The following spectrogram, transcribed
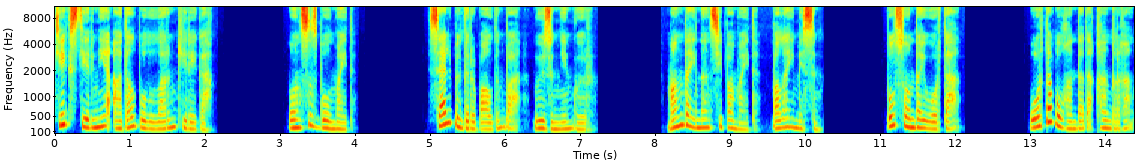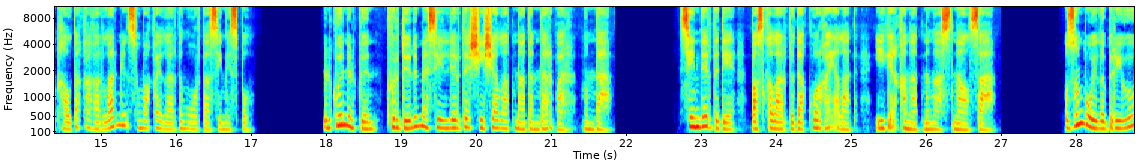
Тек істеріңе адал болуларың керек ақ онсыз болмайды. Сәл білдіріп алдың ба өзіңнен гөр. Маңдайынан сипамайды бала емесің. Бұл сондай орта. Орта болғанда да қаңғырған қалта қағарлар мен сумақайлардың ортасы емес бұл. Үлкен үлкен күрделі мәселелерді шеше алатын адамдар бар мұнда. Сендерді де басқаларды да қорғай алады егер қанатының астына алса. Ұзын бойлы біреуі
